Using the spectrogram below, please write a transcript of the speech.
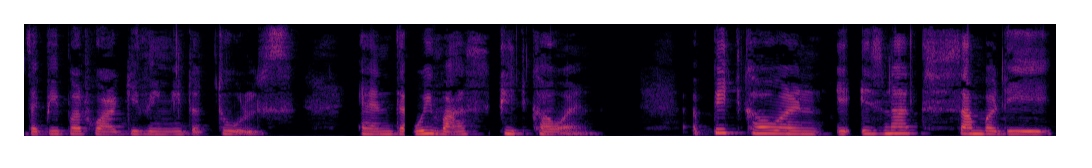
the people who are giving me the tools. And with us, Pete Cohen. Pete is not somebody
